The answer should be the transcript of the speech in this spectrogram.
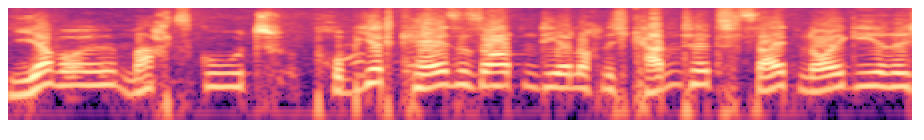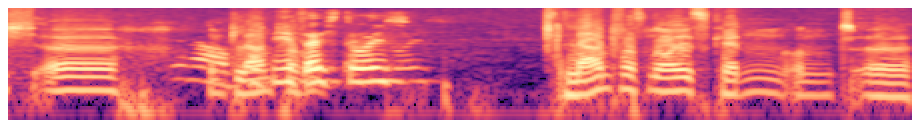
Jawohl, macht's gut. Probiert Käsesorten, die ihr noch nicht kanntet. Seid neugierig äh, genau, und lernt probiert euch durch lernt was Neues kennen und äh,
